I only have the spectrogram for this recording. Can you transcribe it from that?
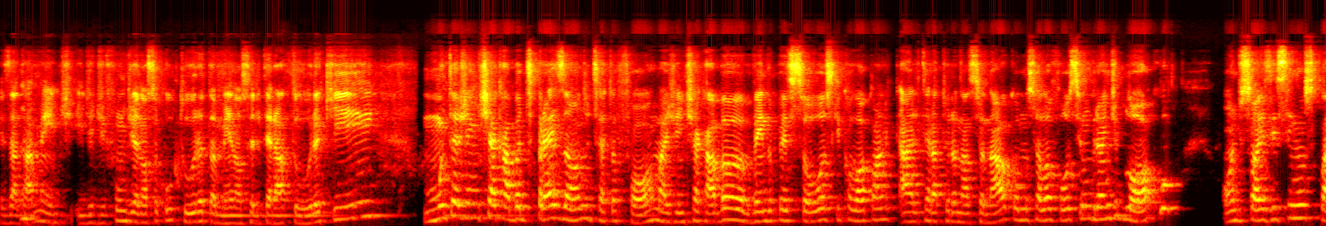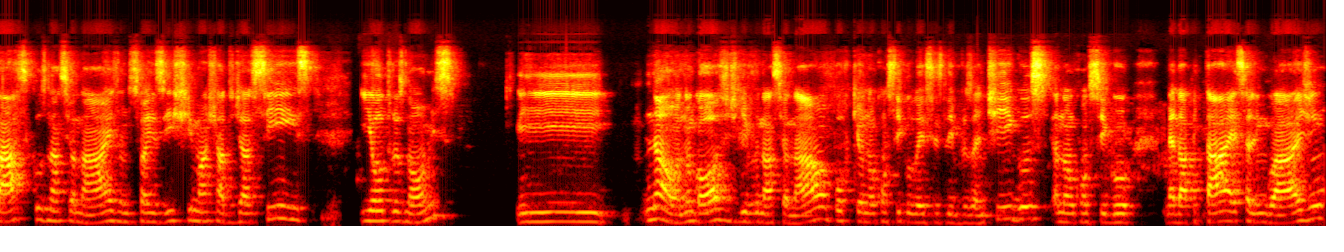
Exatamente, e de difundir a nossa cultura também, a nossa literatura, que muita gente acaba desprezando, de certa forma. A gente acaba vendo pessoas que colocam a, a, literatura nacional como se ela fosse um grande bloco, onde só existem os clássicos nacionais, onde só existe Machado de Assis e outros nomes. E não, eu não gosto de livro nacional porque eu não consigo ler esses livros antigos, eu não consigo me adaptar a essa linguagem,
